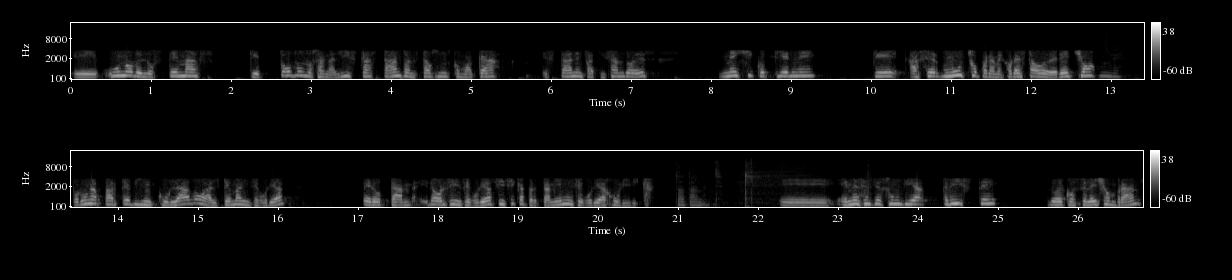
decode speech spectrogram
eh, uno de los temas que todos los analistas, tanto en Estados Unidos como acá, están enfatizando es México tiene que hacer mucho para mejorar el Estado de Derecho, por una parte vinculado al tema de inseguridad, pero también, ahora sí, inseguridad física, pero también inseguridad jurídica. Totalmente. Eh, en ese sentido es un día triste lo de Constellation Brands.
